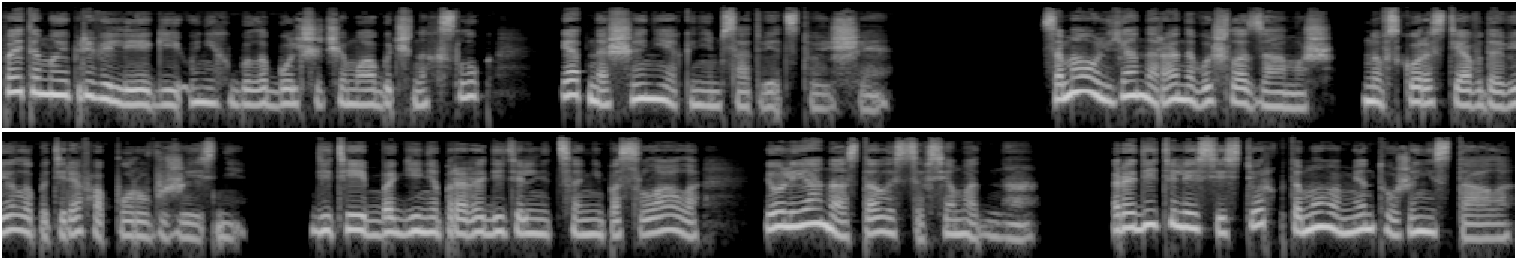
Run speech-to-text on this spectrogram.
Поэтому и привилегий у них было больше, чем у обычных слуг, и отношение к ним соответствующее. Сама Ульяна рано вышла замуж, но в скорости овдовела, потеряв опору в жизни. Детей богиня-прародительница не послала, и Ульяна осталась совсем одна. Родителей сестер к тому моменту уже не стало,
